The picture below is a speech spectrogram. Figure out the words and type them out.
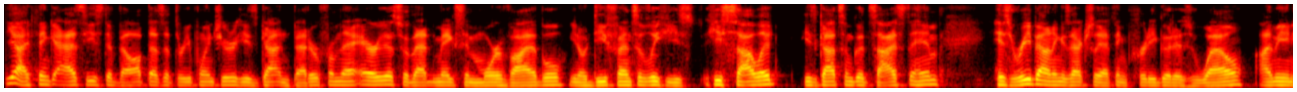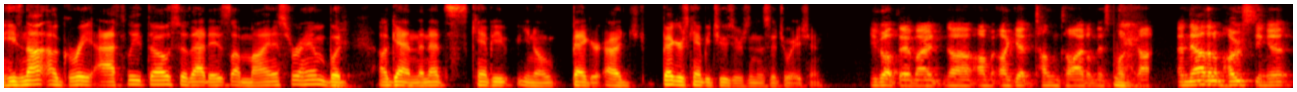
Yeah, I think as he's developed as a three point shooter, he's gotten better from that area, so that makes him more viable. You know, defensively, he's he's solid. He's got some good size to him. His rebounding is actually, I think, pretty good as well. I mean, he's not a great athlete though, so that is a minus for him. But again, the Nets can't be, you know, beggar uh, beggars can't be choosers in this situation. You got there, mate. No, I'm, i get tongue tied on this podcast, and now that I'm hosting it,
